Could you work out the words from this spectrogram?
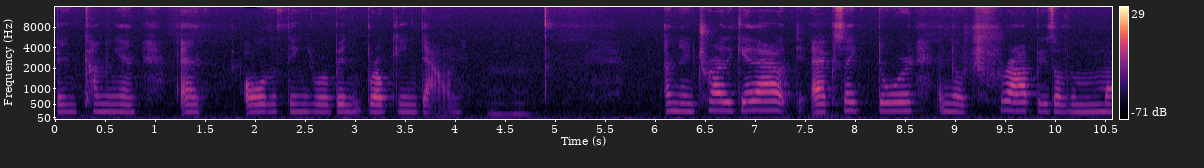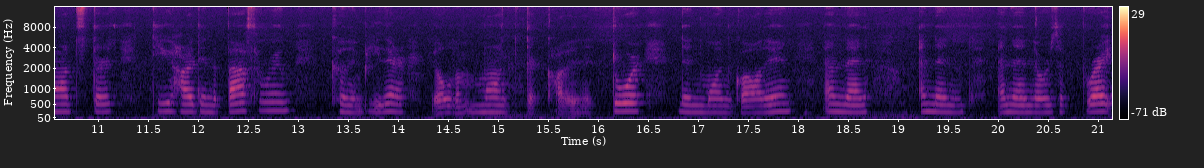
been coming in, and all the things were been broken down. Mhm. And they try to get out the exit door, and they're trapped because of the monsters. They hide in the bathroom, couldn't be there. All the monster got in the door, then one got in, and then, and then, and then there was a bright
